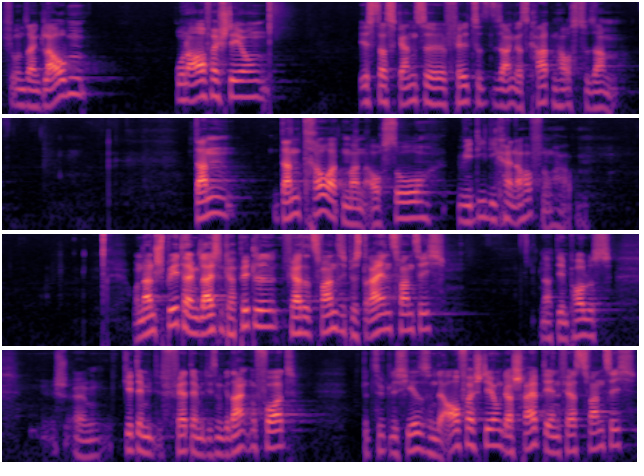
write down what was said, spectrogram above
für unseren Glauben. Ohne Auferstehung ist das ganze fällt sozusagen das Kartenhaus zusammen. Dann, dann trauert man auch so wie die, die keine Hoffnung haben. Und dann später im gleichen Kapitel, Verse 20 bis 23, nachdem Paulus ähm, geht er mit, fährt er mit diesem Gedanken fort bezüglich Jesus und der Auferstehung. Da schreibt er in Vers 20,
